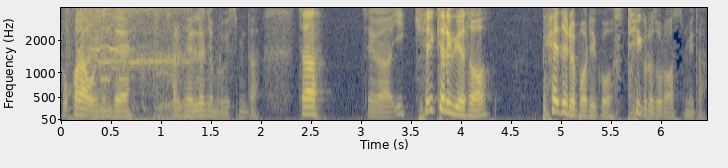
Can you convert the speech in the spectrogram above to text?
녹화를 하고 있는데 잘 될는지 모르겠습니다. 자, 제가 이 캐릭터를 위해서 패드를 버리고 스틱으로 돌아왔습니다.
